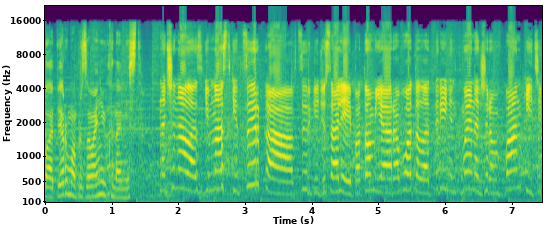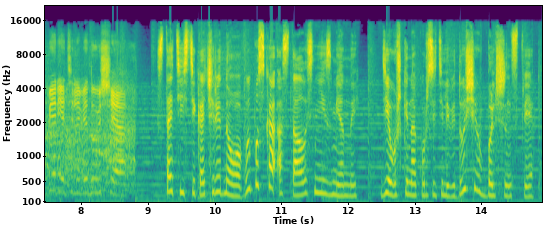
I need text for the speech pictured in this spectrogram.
по первому образованию экономист. Начинала с гимнастки цирка в цирке Дюсалей, потом я работала тренинг-менеджером в банке, и теперь я телеведущая. Статистика очередного выпуска осталась неизменной. Девушки на курсе телеведущих в большинстве –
